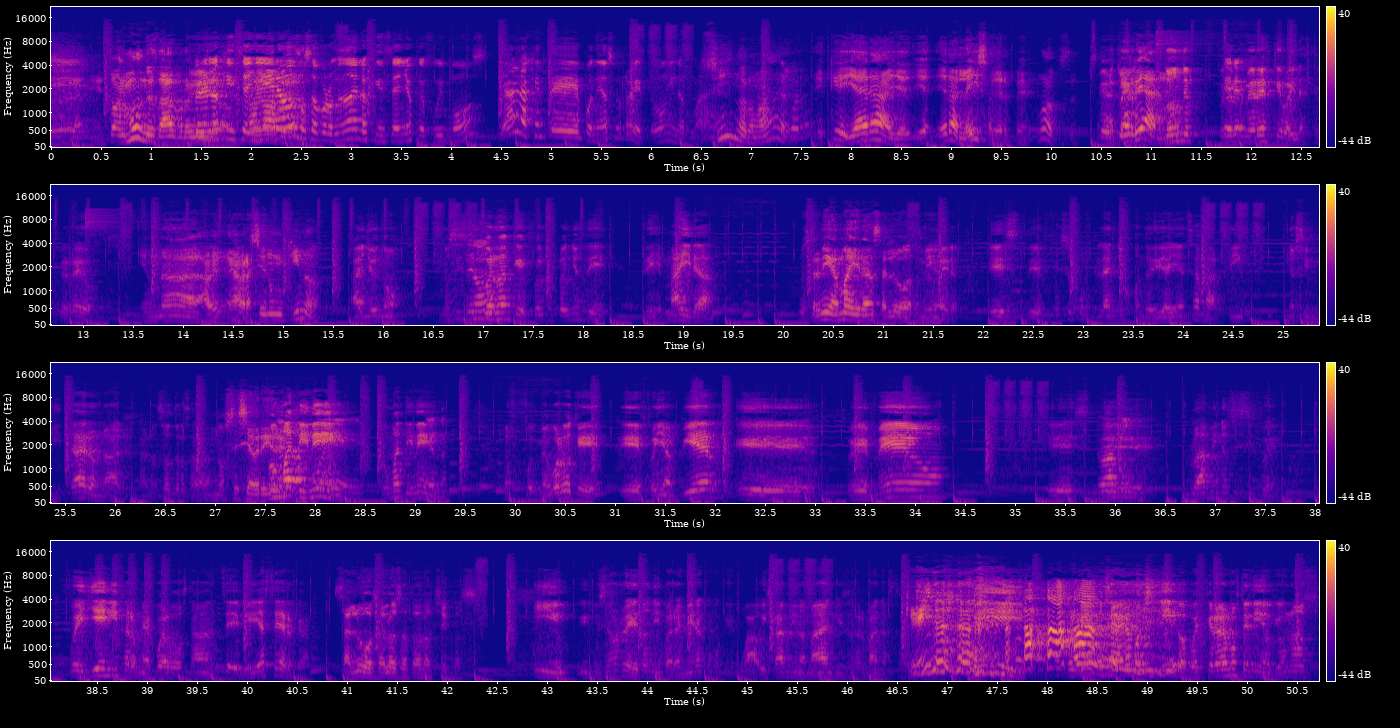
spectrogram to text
En todo el mundo estaba prohibido. Pero en los quinceañeros, No, no, pero- o sea, por lo menos en los quince años que fuimos, ya la gente ponía su reggaetón y normal. Sí, ¿Te normal. acuerdas? Es que ya era, ya, ya era ley saber perrear. Bueno, pues, Pero tú, perrear, ¿no? ¿Dónde fue Pero- la primera vez que bailaste perreo? En una. a ver, Habrá sido en un kino. Ah, yo no. No sé si se ¿No? acuerdan que fue el cumpleaños de, de Mayra. Nuestra amiga Mayra, saludos, amiga. Mayra. Este, fue su cumpleaños cuando vivía allá en San Martín. Nos invitaron a, a nosotros a. No sé si habría fue un ido. matiné. Un matiné. Yo no. No, fue- me acuerdo que eh, fue Jean-Pierre, eh, fue Meo, este, Luami. Luami no sé si fue. Fue Jennifer, me acuerdo, estaban, se vivía cerca. Saludos, saludos a todos los chicos. Y, y pusieron reggaetón y para mí era como que, wow, y estaba mi mamá y mis dos hermanas. ¿Qué? Sí, porque o sea, éramos chiquitos, pues que lo habíamos tenido, que unos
